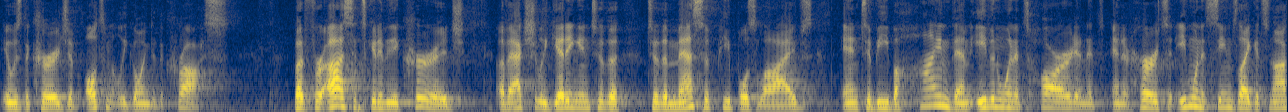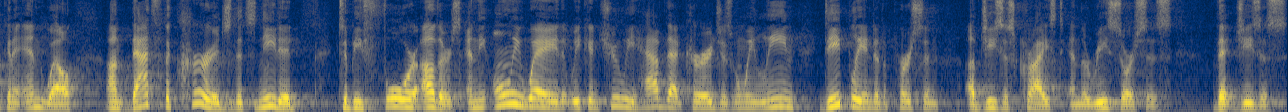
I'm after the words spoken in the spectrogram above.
it was the courage of ultimately going to the cross. But for us, it's going to be the courage of actually getting into the, to the mess of people's lives and to be behind them, even when it's hard and, it's, and it hurts, and even when it seems like it's not going to end well. Um, that's the courage that's needed to be for others. And the only way that we can truly have that courage is when we lean deeply into the person of Jesus Christ and the resources that Jesus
